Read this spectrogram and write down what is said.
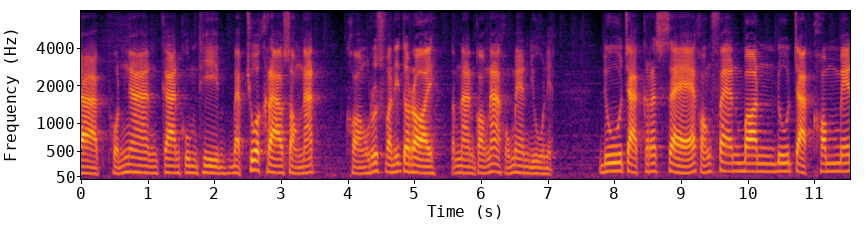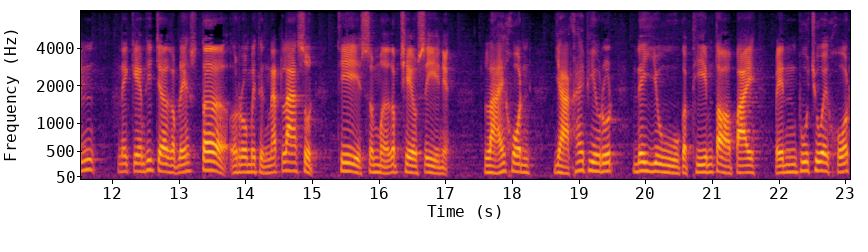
จากผลงานการคุมทีมแบบชั่วคราว 2 นัดของรุสวานิตรอยตำนานกองหน้าของแมนยูเนี่ยดูจากกระแสของแฟนบอลดูจากคอมเมนต์ในเกมที่เจอกับเลสเตอร์ รวมไปถึงนัดล่าสุดที่เสมอกับเชลซีเนี่ยหลายคนอยากให้พี่รุธได้อยู่กับทีมต่อไป เป็นผู้ช่วยโค้ช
